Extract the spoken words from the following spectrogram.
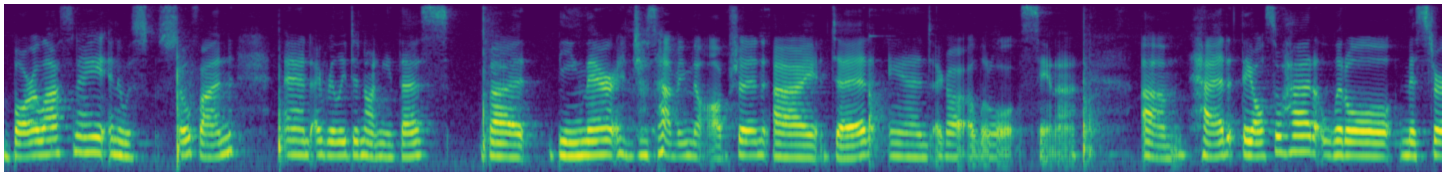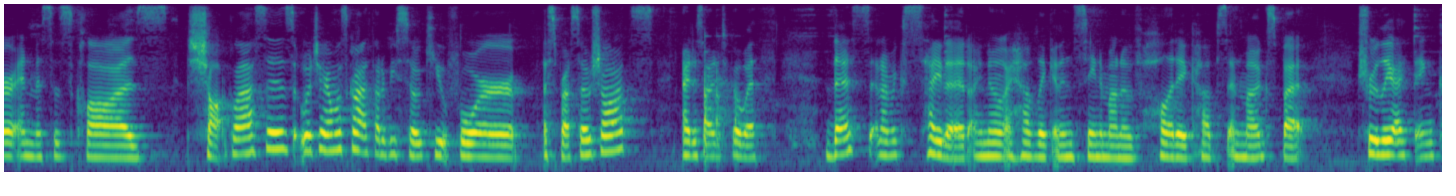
bar last night and it was so fun and I really did not need this but being there and just having the option I did and I got a little Santa um, head. They also had little Mr. and Mrs. Claus shot glasses, which I almost got. I thought it'd be so cute for espresso shots. I decided to go with this and I'm excited. I know I have like an insane amount of holiday cups and mugs, but truly I think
